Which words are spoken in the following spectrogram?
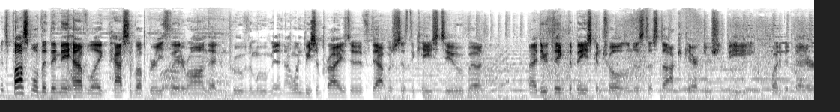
It's possible that they may have like passive upgrades later on that improve the movement. I wouldn't be surprised if that was just the case too, but I do think the base controls and just the stock characters should be quite a bit better.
